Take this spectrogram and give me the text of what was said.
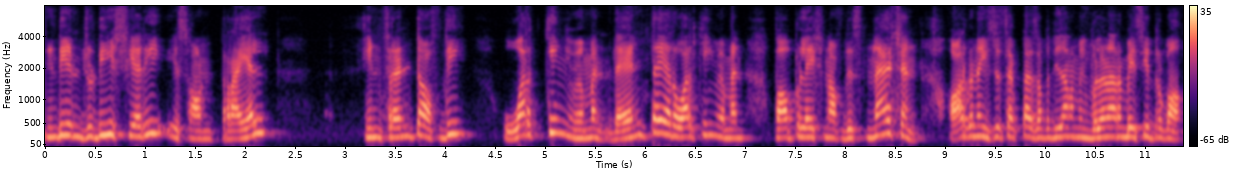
Indian judiciary is on trial in front of the working women. The entire working women population of this nation. Organised செக்டர்ஸை பற்றி தான் நம்ம இவ்வளோ நேரம் பேசிகிட்டு இருக்கோம்.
